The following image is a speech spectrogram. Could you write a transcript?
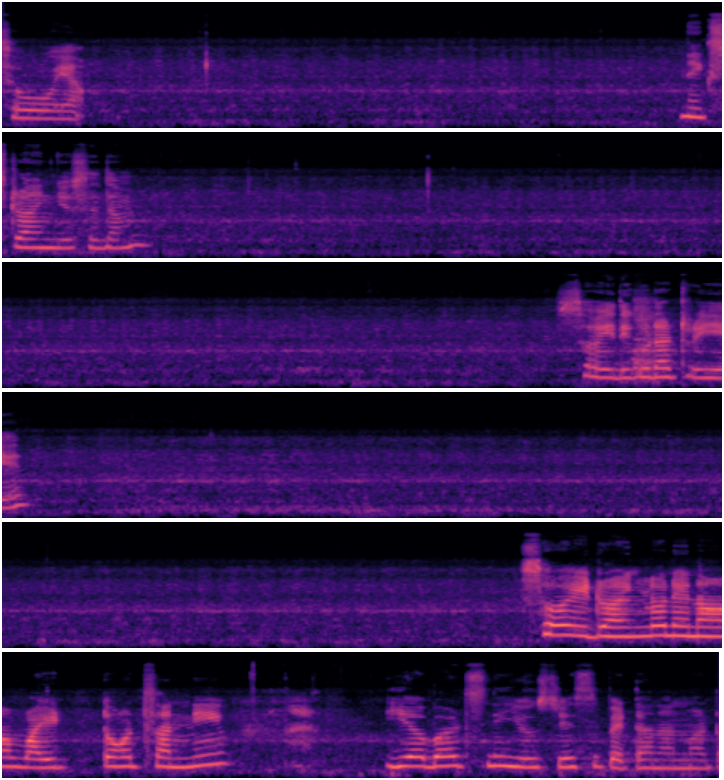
సో యా నెక్స్ట్ డ్రాయింగ్ చూసేద్దాం. సో ఇది కూడా ట్రీయే సో ఈ డ్రాయింగ్లో నేను ఆ వైట్ డాట్స్ అన్నీ ఇయర్ బడ్స్ని చేసి పెట్టాను అనమాట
